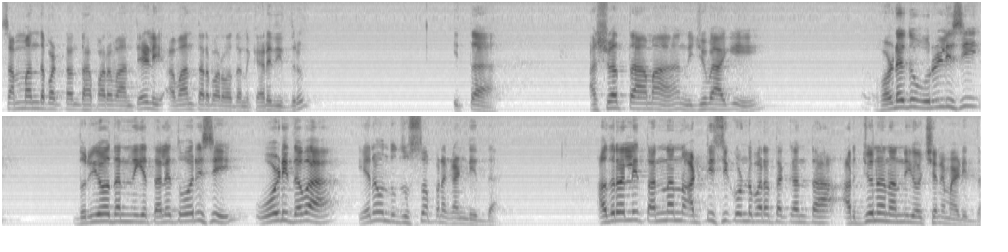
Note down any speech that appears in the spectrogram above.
ಸಂಬಂಧಪಟ್ಟಂತಹ ಪರ್ವ ಅಂತೇಳಿ ಅವಾಂತರ ಪರ್ವದನ್ನು ಕರೆದಿದ್ದರು ಇತ್ತ ಅಶ್ವತ್ಥಾಮ ನಿಜವಾಗಿ ಹೊಡೆದು ಉರುಳಿಸಿ, ದುರ್ಯೋಧನನಿಗೆ ತಲೆ ತೋರಿಸಿ ಓಡಿದವ ಏನೋ ಒಂದು ದುಸ್ವಪ್ನ ಕಂಡಿದ್ದ. ಅದರಲ್ಲಿ ತನ್ನನ್ನು ಅಟ್ಟಿಸಿಕೊಂಡು ಬರತಕ್ಕಂತಹ ಅರ್ಜುನನನ್ನು ಯೋಚನೆ ಮಾಡಿದ್ದ.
